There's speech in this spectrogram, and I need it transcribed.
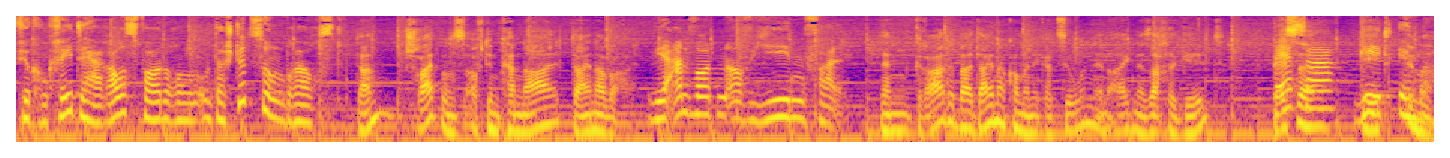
für konkrete Herausforderungen Unterstützung brauchst, Dann schreib uns auf dem Kanal deiner Wahl. wir antworten auf jeden Fall. Denn gerade bei deiner Kommunikation in eigener Sache gilt, Besser geht immer.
